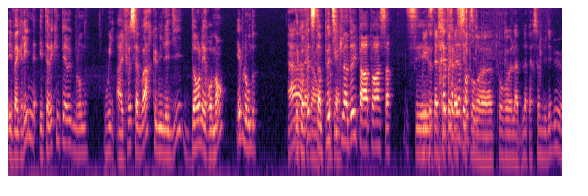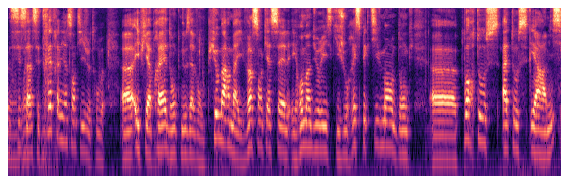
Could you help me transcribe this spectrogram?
Eva Green est avec une perruque blonde. Oui. Alors il faut savoir que Milady, dans les romans, est blonde. Ah, Donc en fait, c'est un petit clin d'œil par rapport à ça. C'est Oui, très fait très bien senti. pour, euh, pour euh, la, la personne du début. euh, C'est ouais. ça, c'est très très bien senti, je trouve. Et puis après, donc nous avons Pio Marmaille, Vincent Cassel et Romain Duris qui jouent respectivement donc Porthos, Athos et Aramis.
